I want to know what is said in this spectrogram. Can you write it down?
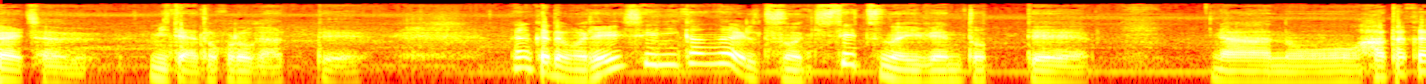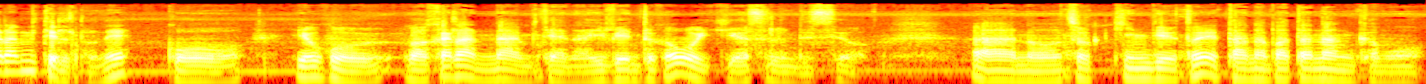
えちゃうみたいなところがあってなんかでも冷静に考えるとその季節のイベントってあの旗から見てるとねこうよくわからんなみたいなイベントが多い気がするんですよ。あの直近で言うとね七夕なんかも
